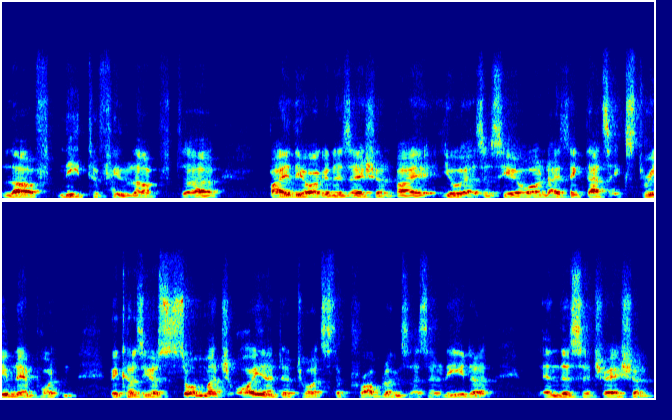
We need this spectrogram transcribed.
loved, need to feel loved. Uh, by the organization, by you as a CEO. And I think that's extremely important because you're so much oriented towards the problems as a leader in this situation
